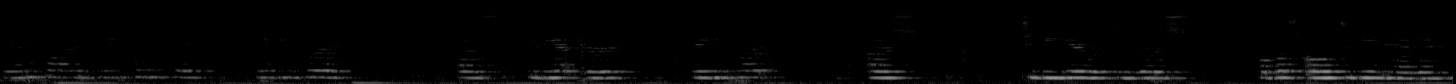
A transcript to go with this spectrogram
Heavenly Father, thank you for this day. Thank you for us to be at church. Thank you for us to be here with Jesus. Help us all to be in heaven.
